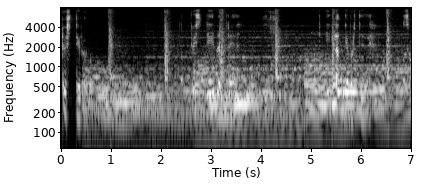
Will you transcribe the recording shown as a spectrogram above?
ಟ್ವಿಸ್ಟ್ ಇರೋದು. ಟ್ವಿಸ್ಟ್ ಏನಂದರೆ ಇಲ್ಲಿ ಹಂಗೆ ಬರ್ತಿದೆ. ಸೊ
